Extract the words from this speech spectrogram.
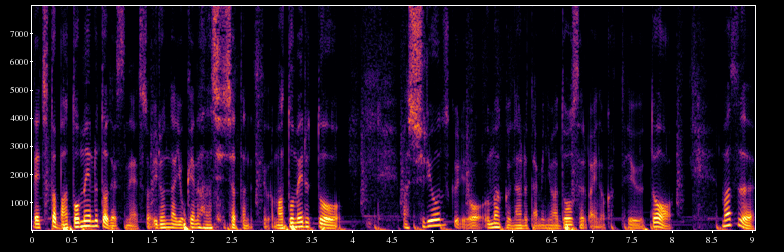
でちょっとまとめるとですねちょっといろんな余計な話しちゃったんですけどまとめると、まあ、資料作りをうまくなるためにはどうすればいいのかっていうとまず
